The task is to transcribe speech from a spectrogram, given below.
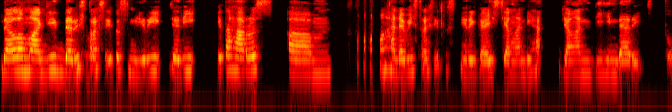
dalam lagi dari stres itu sendiri. Jadi kita harus um, menghadapi stres itu sendiri, guys. Jangan di jangan dihindari gitu.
